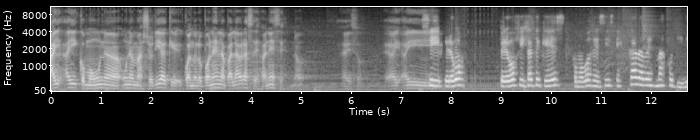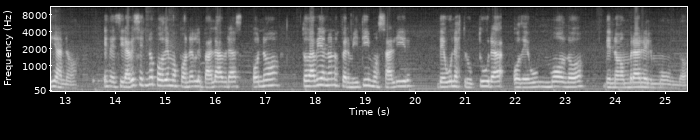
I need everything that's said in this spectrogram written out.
hay, como una, una, mayoría que cuando lo pones en la palabra se desvanece, ¿no? Eso. Sí, pero vos, pero vos fíjate que es, como vos decís, es cada vez más cotidiano. Es decir, a veces no podemos ponerle palabras o no, todavía no nos permitimos salir de una estructura o de un modo de nombrar el mundo.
